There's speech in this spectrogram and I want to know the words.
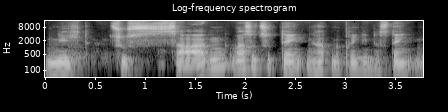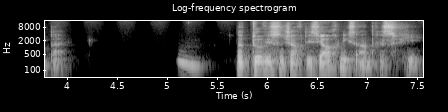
nicht zu sagen, was er zu denken hat, man bringt ihm das Denken bei. Hm. Naturwissenschaft ist ja auch nichts anderes wie,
